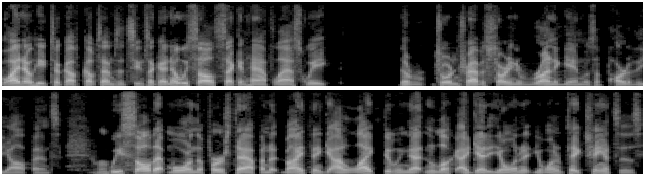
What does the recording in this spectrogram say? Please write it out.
Well, I know he took off a couple times. It seems like I know we saw second half last week the Jordan Travis starting to run again was a part of the offense. Mm-hmm. We saw that more in the first half, and my think I like doing that. And look, I get it. You want to you want to take chances,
